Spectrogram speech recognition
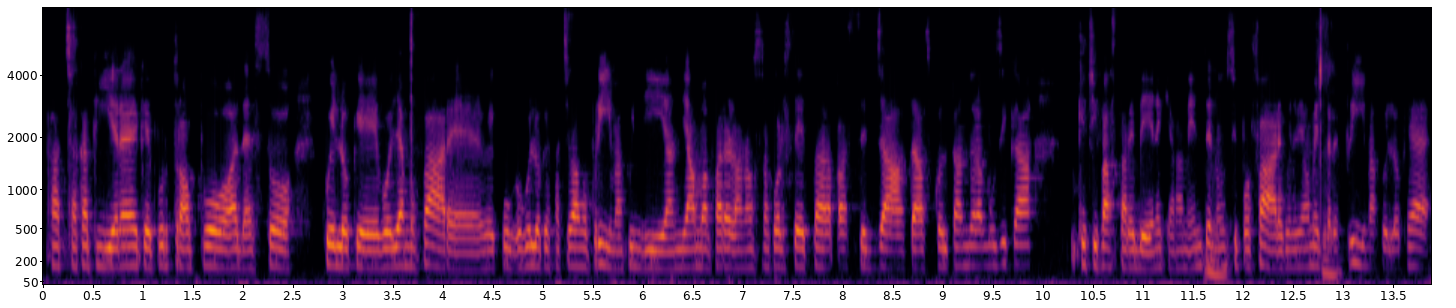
faccia capire che purtroppo adesso quello che vogliamo fare, quello che facevamo prima, quindi andiamo a fare la nostra corsetta, la passeggiata, ascoltando la musica che ci fa stare bene, chiaramente mm. non si può fare, quindi dobbiamo mettere sì. prima quello che è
